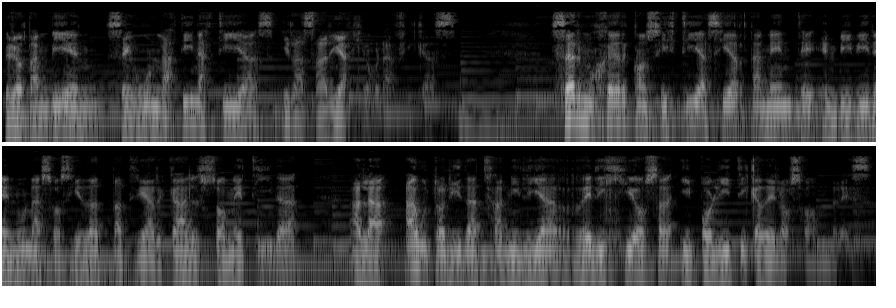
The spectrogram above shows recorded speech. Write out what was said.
pero también según las dinastías y las áreas geográficas. Ser mujer consistía ciertamente en vivir en una sociedad patriarcal sometida a la autoridad familiar, religiosa y política de los hombres.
